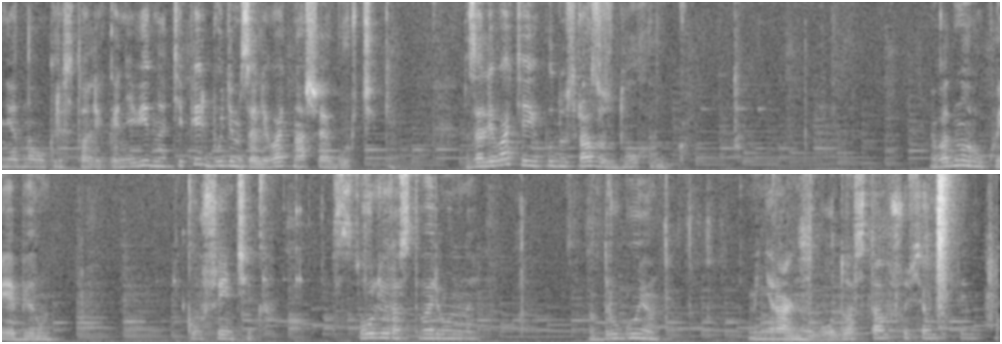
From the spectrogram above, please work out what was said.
Ни одного кристаллика не видно. Теперь будем заливать наши огурчики. Заливать я их буду сразу с двух рук. В одну руку я беру кувшинчик с солью растворенной, в другую минеральную воду, оставшуюся в бутылке.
